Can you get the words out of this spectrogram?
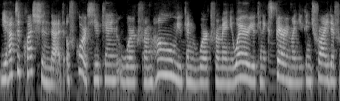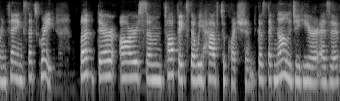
You have to question that. Of course, you can work from home, you can work from anywhere, you can experiment, you can try different things. That's great. But there are some topics that we have to question because technology here as a,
